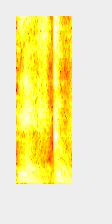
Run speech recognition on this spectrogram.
let's go.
